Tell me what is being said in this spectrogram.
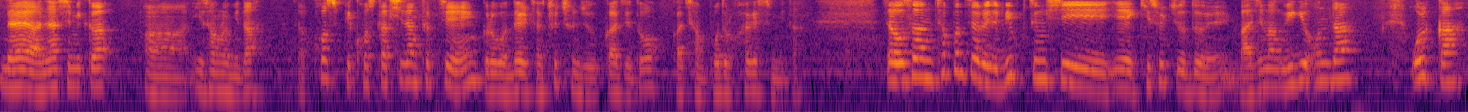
네 안녕하십니까? 어, 이성로입니다. 자, 코스피 코스닥 시장 특징 그리고 내일장 추천주까지도 같이 한번 보도록 하겠습니다. 자 우선 첫 번째로 이제 미국 증시의 기술주들 마지막 위기 온다? 올까?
